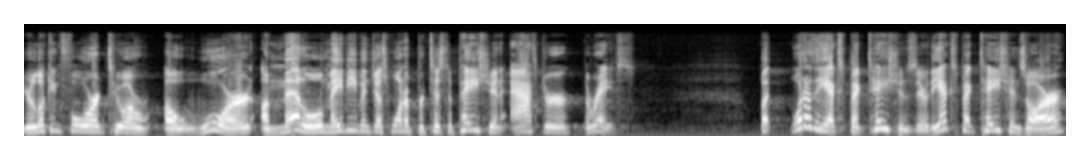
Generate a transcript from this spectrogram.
You're looking forward to a award, a medal, maybe even just one of participation after the race. But what are the expectations there? The expectations are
